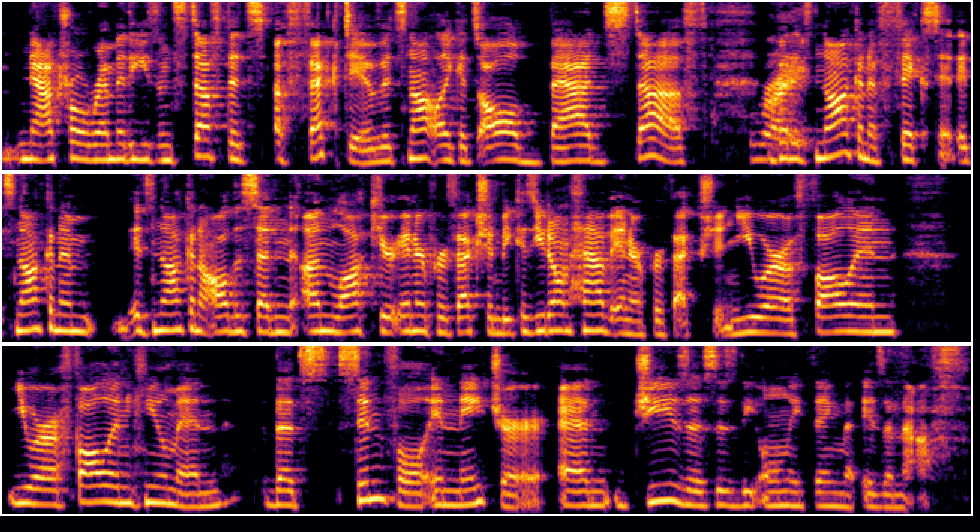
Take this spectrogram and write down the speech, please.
natural remedies and stuff that's effective. It's not like it's all bad stuff, right. but it's not going to fix it. It's not going to it's not going to all of a sudden unlock your inner perfection because you don't have inner perfection. You are a fallen you are a fallen human that's sinful in nature and Jesus is the only thing that is enough.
